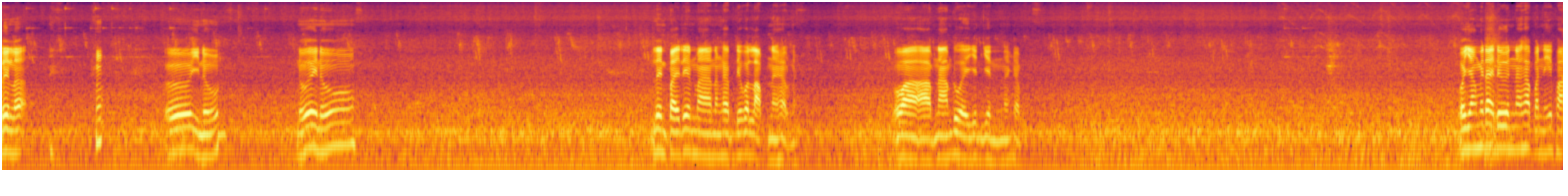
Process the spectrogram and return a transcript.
เล่นแล้ว อ้ยหนูหนูเอ้ยหนูเล่นไปเล่นมานะครับ เดี๋ยวก็หลับนะครับนะเพราะว่าอาบน้ำด้วยเย็นๆนะครับ ก็ยังไม่ได้เดินนะครับ วันนี้พา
